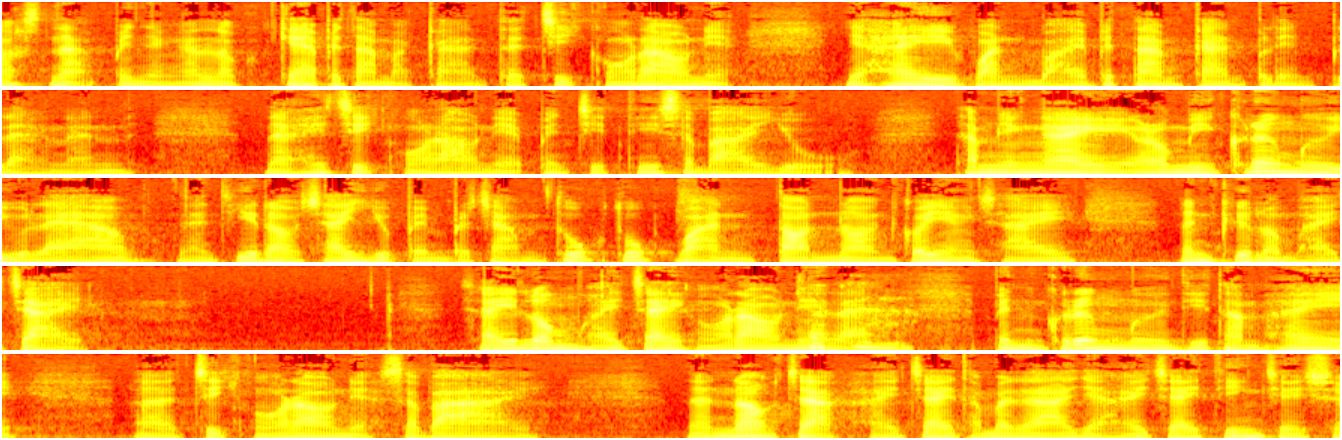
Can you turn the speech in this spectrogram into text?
ลักษณะเป็นอย่างนั้นเราก็แก้ไปตามอาการ แต่จิตของเราเนี่ยอย่าให้หวั่นไหวไปตามการเปลี่ยนแปลงนั้น นะให้จิตของเราเนี่ยเป็นจิตที่สบายอยู่ทำยังไงเรามีเครื่องมืออยู่แล้วนะที่เราใช้อยู่เป็นประจำทุกๆวัน ตอนนอนก็ยังใช้นั่นคือลมหายใจ ใช้ลมหายใจของเราเนี่ยแหละ เป็นเครื่องมือที่ทำให้จิตของเราเนี่ยสบายนะนอกจากหายใจธรรมดาอย่าหายใจทิ้งเฉ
